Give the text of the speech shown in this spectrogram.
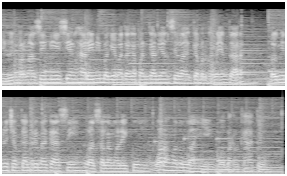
ini informasi di siang hari ini. Bagaimana tanggapan kalian? Silahkan berkomentar. Bang Min ucapkan terima kasih. Wassalamualaikum warahmatullahi wabarakatuh.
